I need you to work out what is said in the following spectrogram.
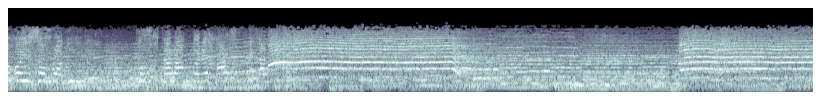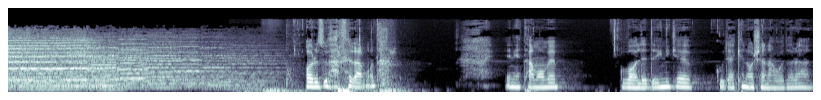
آقای زهرابی دخترم داره آرزو حرف در مادر. یعنی تمام والدینی که کودک ناشنوا دارن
